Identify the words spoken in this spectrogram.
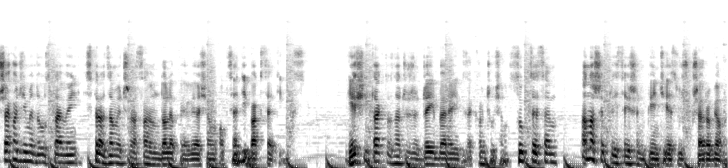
Przechodzimy do ustawień i sprawdzamy, czy na samym dole pojawia się opcja Debug Settings. Jeśli tak, to znaczy, że Jailbreak zakończył się sukcesem, a nasze PlayStation 5 jest już przerobione.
